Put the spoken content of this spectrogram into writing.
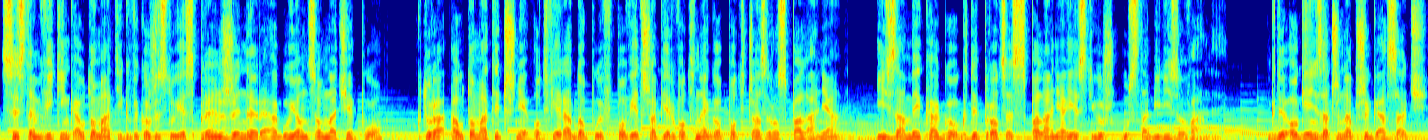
System Viking Automatic wykorzystuje sprężynę reagującą na ciepło, która automatycznie otwiera dopływ powietrza pierwotnego podczas rozpalania i zamyka go, gdy proces spalania jest już ustabilizowany. Gdy ogień zaczyna przygasać,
